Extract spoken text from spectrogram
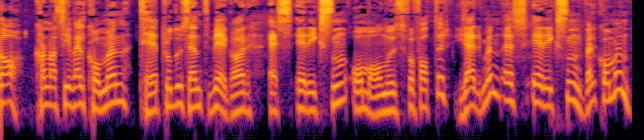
Da kan jeg si velkommen til produsent Vegard S. Eriksen og manusforfatter Gjermund S. Eriksen. Velkommen.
